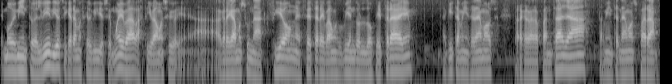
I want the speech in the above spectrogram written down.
el movimiento del vídeo, si queremos que el vídeo se mueva, activamos, eh, agregamos una acción, etcétera, y vamos viendo lo que trae. Aquí también tenemos para cargar pantalla, también tenemos para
